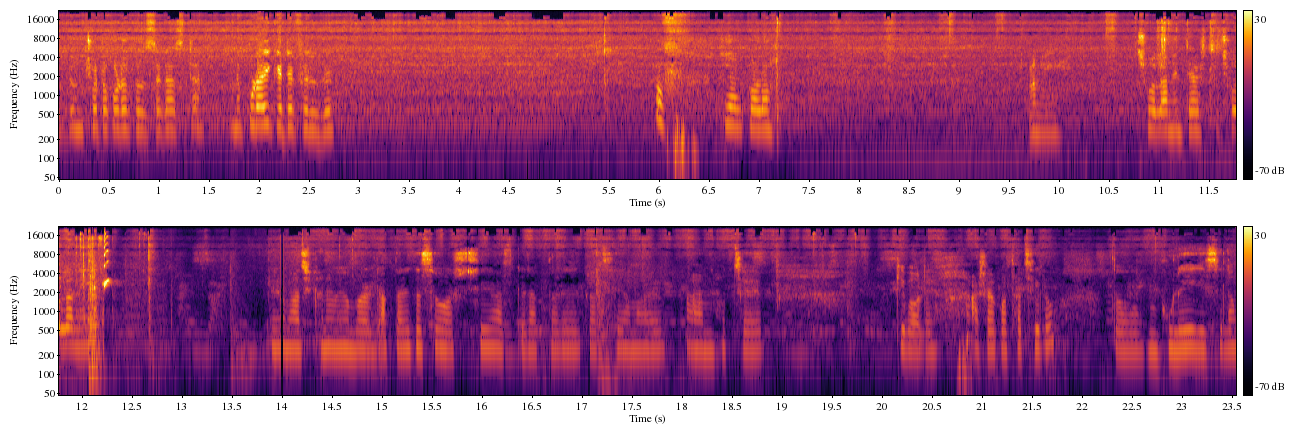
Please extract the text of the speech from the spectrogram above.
একদম ছোট করে ফেলছে গাছটা। মানে পুরাই কেটে ফেলবে। কি আর করা? আমি ছোলা নিতে আসছি, ছোলা নিয়ে। এর মাঝখানে আমি আবার ডাক্তারের কাছেও আসছি। আজকে ডাক্তারের কাছে আমার হচ্ছে, কি বলে, আসার কথা ছিল। তো ভুলেই গেছিলাম।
